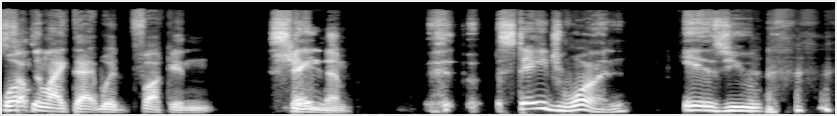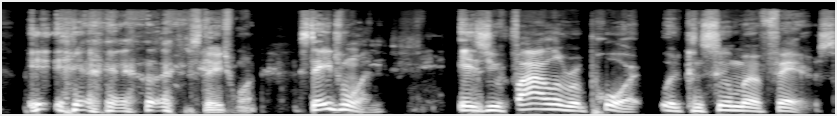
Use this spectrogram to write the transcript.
Well- something like that would fucking shame Stage- them. Stage one is you. Stage one. stage one is you file a report with Consumer Affairs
